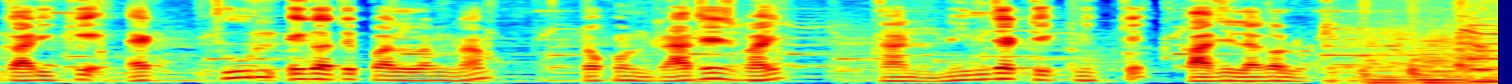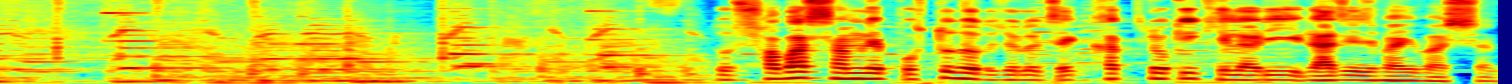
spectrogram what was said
গাড়িকে এক চুল এগাতে পারলাম না, তখন রাজেশ ভাই তার নিনজা টেকনিককে কাজে লাগালো ঠিক। তো সবার সামনে প্রস্তুত হতে চলেছে খাত্রকি খেলাড়ি রাজেশ ভাই ভাসান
